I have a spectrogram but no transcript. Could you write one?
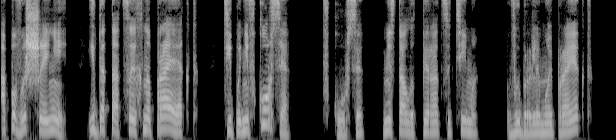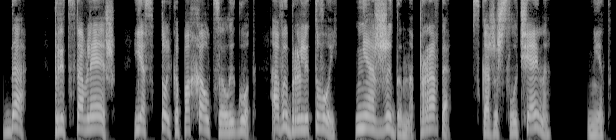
О повышении и дотациях на проект. Типа не в курсе? В курсе. Не стал отпираться Тима. Выбрали мой проект? Да. Представляешь, я столько пахал целый год, а выбрали твой. Неожиданно, правда? Скажешь, случайно? Нет,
